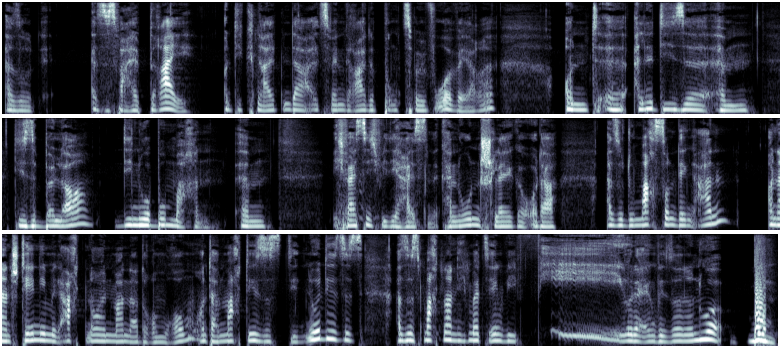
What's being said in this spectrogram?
also, also es war halb drei und die knallten da, als wenn gerade Punkt 12 Uhr wäre. Und äh, alle diese, ähm, diese Böller, die nur Bumm machen. Ähm, ich weiß nicht, wie die heißen, Kanonenschläge oder, also du machst so ein Ding an und dann stehen die mit acht, neun Mann da drumrum und dann macht dieses, die, nur dieses, also es macht noch nicht mal irgendwie Fii oder irgendwie, sondern nur Bumm.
